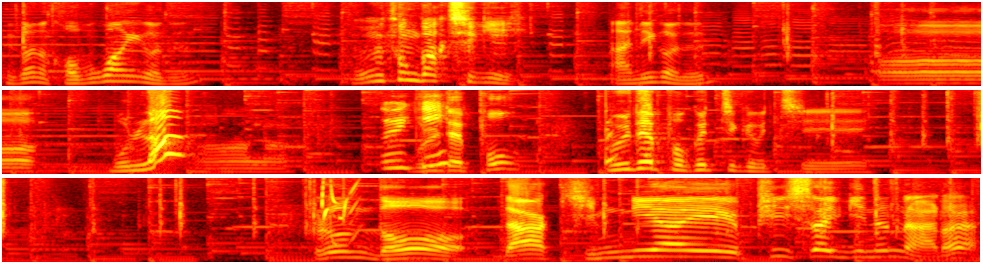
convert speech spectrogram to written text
그거는 거북왕이거든. 몸통 박치기. 아니거든. 어, 몰라? 어 울기? 물대포? 물대포 그치 그치. 그럼 너 나 김리아의 필살기는 알아?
